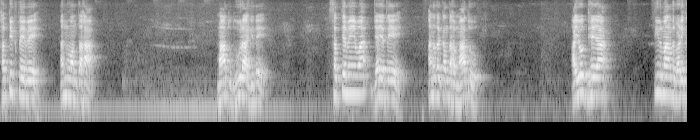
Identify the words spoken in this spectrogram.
ಹತ್ತಿಕ್ತೇವೆ ಅನ್ನುವಂತಹ ಮಾತು ದೂರ ಆಗಿದೆ ಸತ್ಯಮೇವ ಜಯತೆ ಅನ್ನತಕ್ಕಂತಹ ಮಾತು ಅಯೋಧ್ಯೆಯ ತೀರ್ಮಾನದ ಬಳಿಕ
